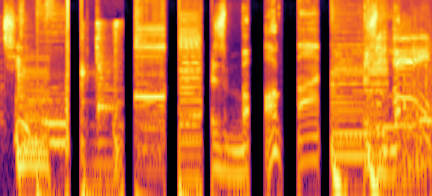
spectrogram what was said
two. Hey.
